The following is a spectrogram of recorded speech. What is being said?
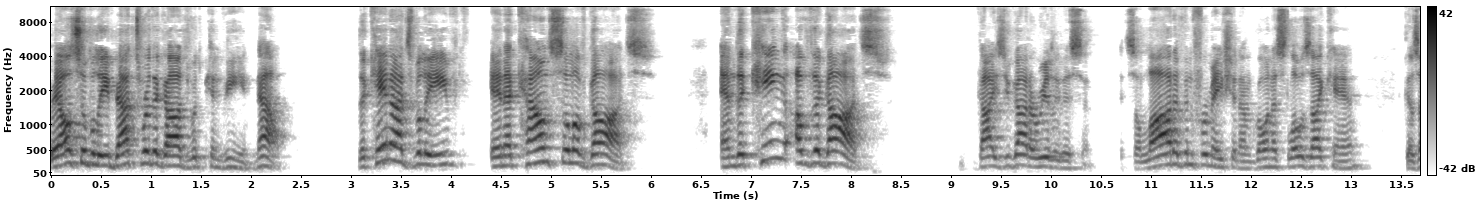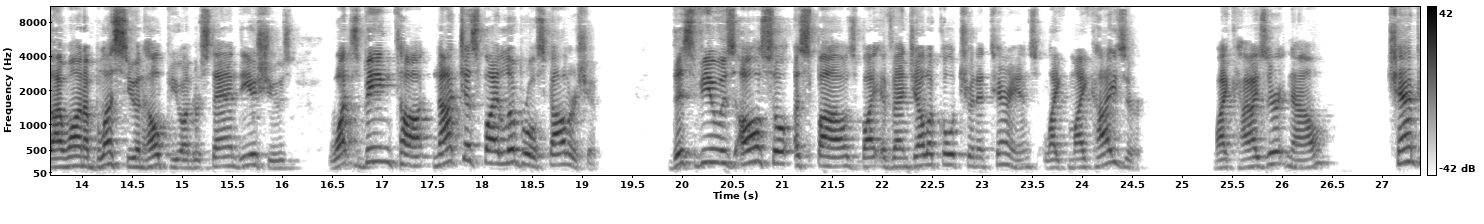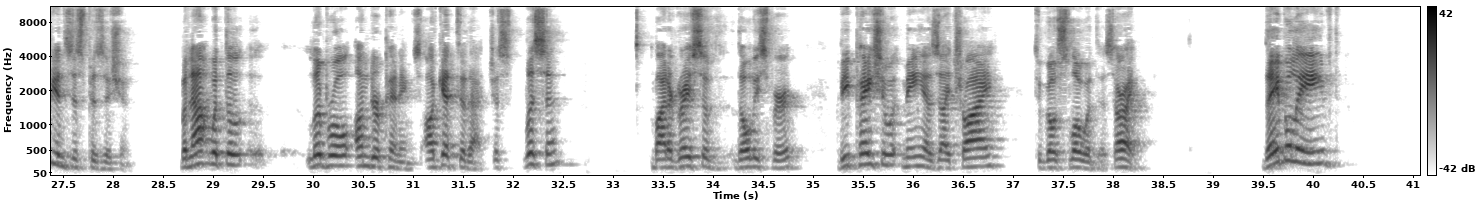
They also believed that's where the gods would convene. Now, the Canaanites believed in a council of gods, and the king of the gods, guys, you got to really listen. It's a lot of information. I'm going as slow as I can because I want to bless you and help you understand the issues. What's being taught, not just by liberal scholarship. This view is also espoused by evangelical Trinitarians like Mike Heiser. Mike Heiser now champions this position, but not with the liberal underpinnings. I'll get to that. Just listen by the grace of the Holy Spirit. Be patient with me as I try to go slow with this. All right. They believed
